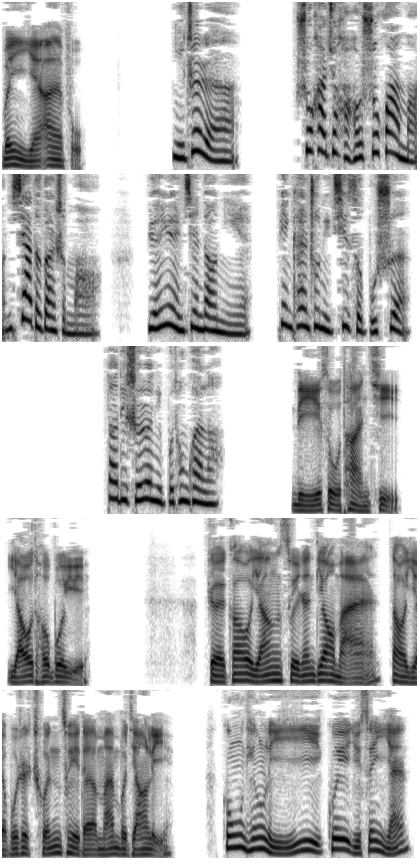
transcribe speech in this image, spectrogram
温言安抚：“你这人，说话就好好说话嘛，你吓他干什么？远远见到你，便看出你气色不顺。到底谁惹你不痛快了？”李素叹气，摇头不语。这高阳虽然刁蛮，倒也不是纯粹的蛮不讲理。宫廷礼仪规矩森严，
